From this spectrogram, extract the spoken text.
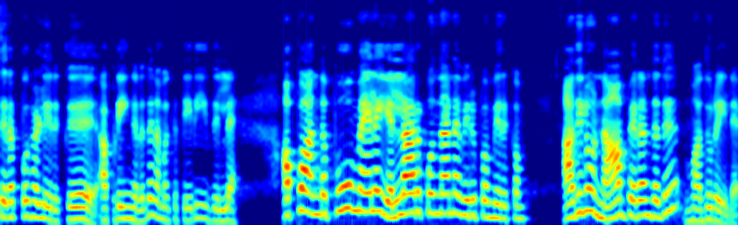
சிறப்புகள் இருக்குது அப்படிங்கிறது நமக்கு தெரியுது இல்லை அப்போ அந்த பூ மேலே எல்லாருக்கும் தானே விருப்பம் இருக்கும். அதிலும் நான் பிறந்தது மதுரையில்.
